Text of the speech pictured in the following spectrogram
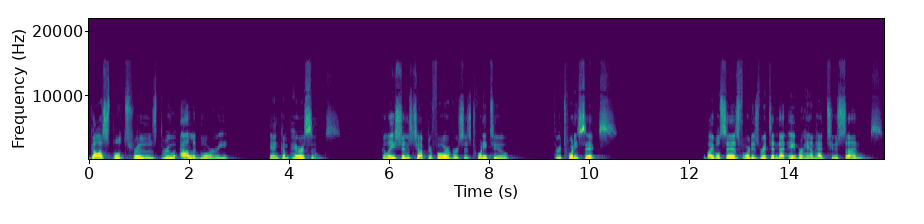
gospel truths through allegory and comparisons. Galatians chapter 4, verses 22 through 26. The Bible says, For it is written that Abraham had two sons,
